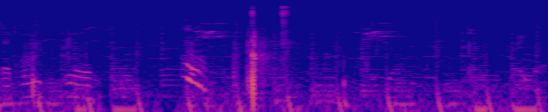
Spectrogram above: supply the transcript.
That's one four. Straight back.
